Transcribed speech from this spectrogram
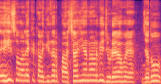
ਇਹੀ ਸਵਾਲ ਇੱਕ ਕਲਗੀਧਰ ਪਾਤਸ਼ਾਹ ਜੀਆਂ ਨਾਲ ਵੀ ਜੁੜਿਆ ਹੋਇਆ। ਜਦੋਂ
